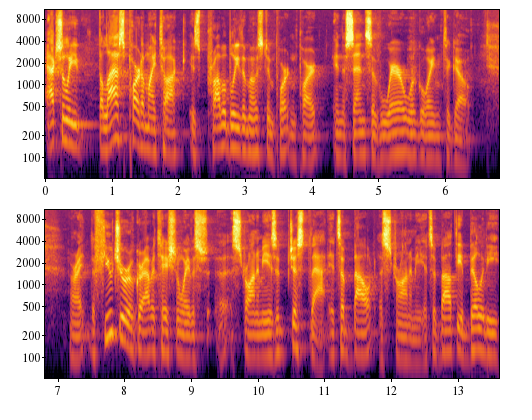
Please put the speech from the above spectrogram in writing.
actually, the last part of my talk is probably the most important part in the sense of where we're going to go. All right, the future of gravitational wave uh, astronomy is just that. It's about astronomy. It's about the ability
